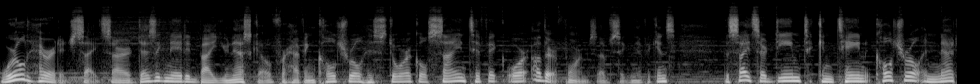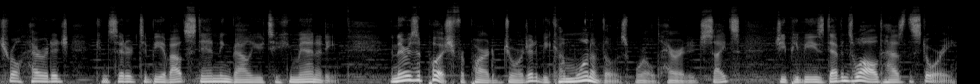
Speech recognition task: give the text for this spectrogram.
World Heritage Sites are designated by UNESCO for having cultural, historical, scientific, or other forms of significance. The sites are deemed to contain cultural and natural heritage considered to be of outstanding value to humanity. And there is a push for part of Georgia to become one of those World Heritage Sites. GPB's Devins Wald has the story.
